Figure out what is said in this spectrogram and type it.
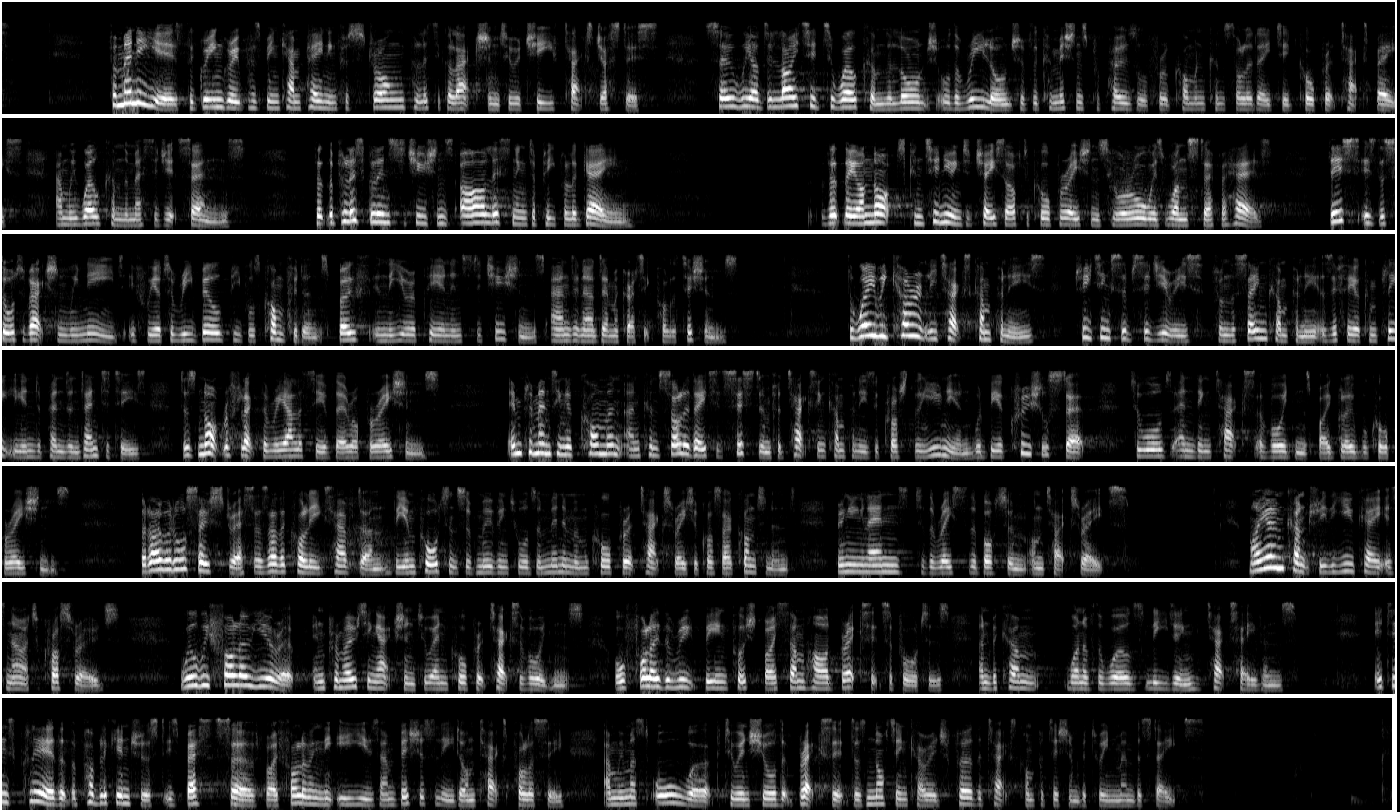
For many years, the Green Group has been campaigning for strong political action to achieve tax justice. So we are delighted to welcome the launch or the relaunch of the Commission's proposal for a common consolidated corporate tax base, and we welcome the message it sends that the political institutions are listening to people again, that they are not continuing to chase after corporations who are always one step ahead, this is the sort of action we need if we are to rebuild people's confidence, both in the European institutions and in our democratic politicians. The way we currently tax companies, treating subsidiaries from the same company as if they are completely independent entities, does not reflect the reality of their operations. Implementing a common and consolidated system for taxing companies across the Union would be a crucial step towards ending tax avoidance by global corporations. But I would also stress, as other colleagues have done, the importance of moving towards a minimum corporate tax rate across our continent, bringing an end to the race to the bottom on tax rates. My own country, the UK, is now at a crossroads. Will we follow Europe in promoting action to end corporate tax avoidance, or follow the route being pushed by some hard Brexit supporters and become one of the world's leading tax havens? It is clear that the public interest is best served by following the EU's ambitious lead on tax policy, and we must all work to ensure that Brexit does not encourage further tax competition between member states.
